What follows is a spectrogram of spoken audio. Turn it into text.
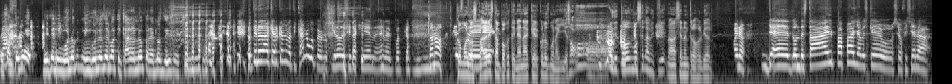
Fíjate que dice ninguno, ninguno es del Vaticano, ¿no? Pero él los dice. No tiene nada que ver con el Vaticano, güey, pero los quiero decir aquí en, en el podcast. No, no. Como los este, padres tampoco tenían nada que ver con los monaguillos. ¡Oh! De todos modos se la metí. No, ese no entró, olvídalo. Bueno, ya, donde está el Papa, ya ves que o, se oficia la,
